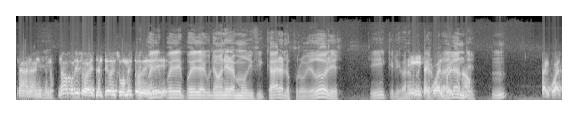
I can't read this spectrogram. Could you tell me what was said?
no, no, en eso Eh. no. No, por eso el planteo en su momento de... Puede, puede, puede de alguna manera modificar a los proveedores, ¿sí? Que les van a Sí, plantear tal cual, para por eso adelante. ¿Mm? Tal cual,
